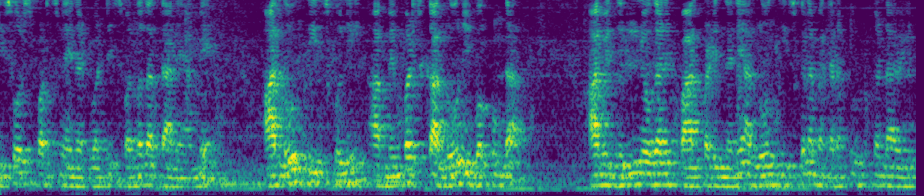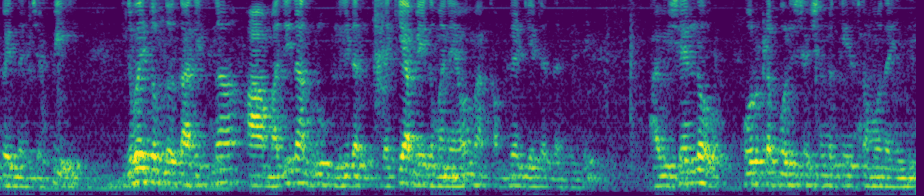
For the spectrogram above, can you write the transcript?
రిసోర్స్ పర్సన్ అయినటువంటి స్వర్ణలత అనే ఆమె ఆ లోన్ తీసుకొని ఆ మెంబర్స్కి ఆ లోన్ ఇవ్వకుండా ఆమె దుర్వినియోగానికి పాల్పడిందని ఆ లోన్ తీసుకుని ఆమె కనపడకుండా వెళ్ళిపోయిందని చెప్పి ఇరవై తొమ్మిదో తారీఖున ఆ మదీనా గ్రూప్ లీడర్ జకియా బేగం అనే ఆమె మాకు కంప్లైంట్ చేయడం జరిగింది. ఆ విషయంలో కోరుట్ల పోలీస్ స్టేషన్లో కేసు నమోదైంది.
